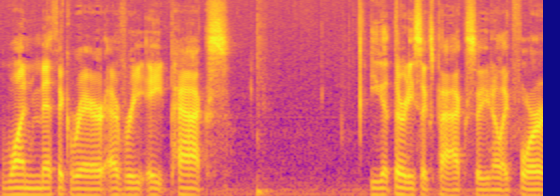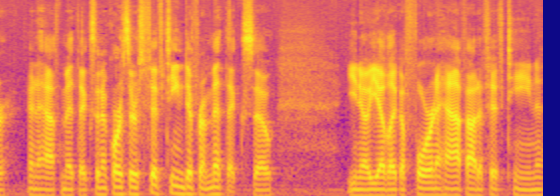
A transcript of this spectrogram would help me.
one mythic rare every eight packs. You get 36 packs, so you know, like four and a half mythics, and of course, there's 15 different mythics. So, you know, you have like a four and a half out of 15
